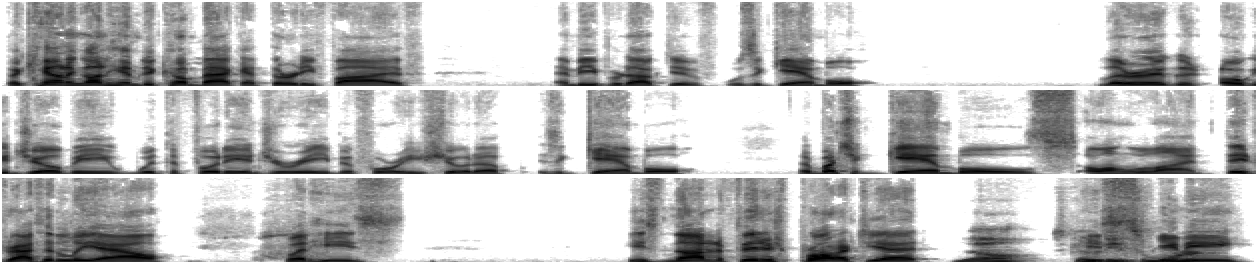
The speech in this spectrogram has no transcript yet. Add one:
but counting on him to come back at 35 and be productive was a gamble. Larry Og- Ogunjobi with the foot injury before he showed up is a gamble. There are a bunch of gambles along the line. They drafted Leal, but he's he's not a finished product yet. No, it's gonna need He's some work. skinny.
